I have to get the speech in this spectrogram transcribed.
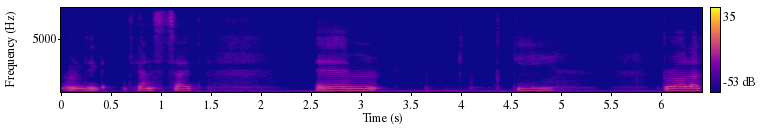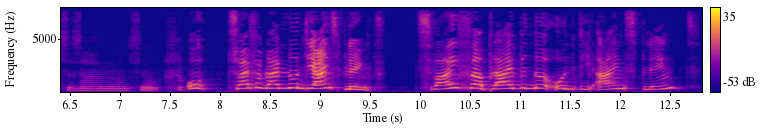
um die, die ganze Zeit ähm, die Brawler zu sagen und so. Oh, zwei verbleibende und die 1 blinkt. Zwei verbleibende und die 1 blinkt.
